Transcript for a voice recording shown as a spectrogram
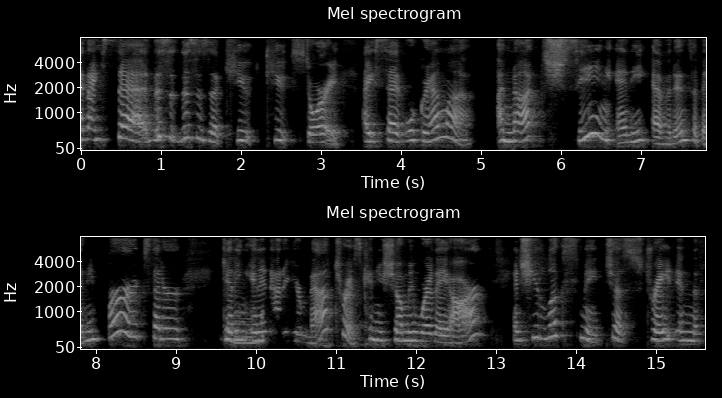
And I said, "This is this is a cute, cute story." I said, "Well, Grandma, I'm not seeing any evidence of any birds that are getting mm. in and out of your mattress. Can you show me where they are?" And she looks me just straight in the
